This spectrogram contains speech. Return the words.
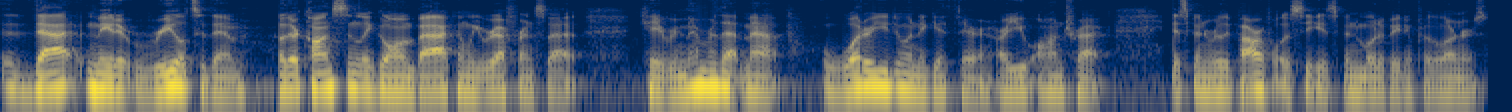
That made it real to them. They're constantly going back, and we reference that. Okay, remember that map. What are you doing to get there? Are you on track? It's been really powerful to see. It's been motivating for the learners.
